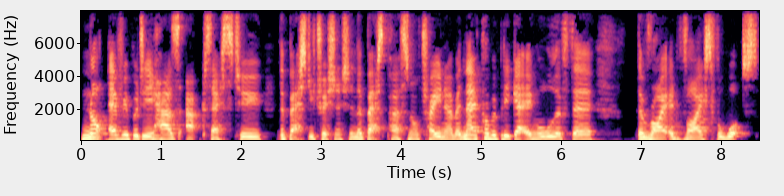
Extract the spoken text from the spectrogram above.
not everybody has access to the best nutritionist and the best personal trainer, and they're probably getting all of the the right advice for what's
